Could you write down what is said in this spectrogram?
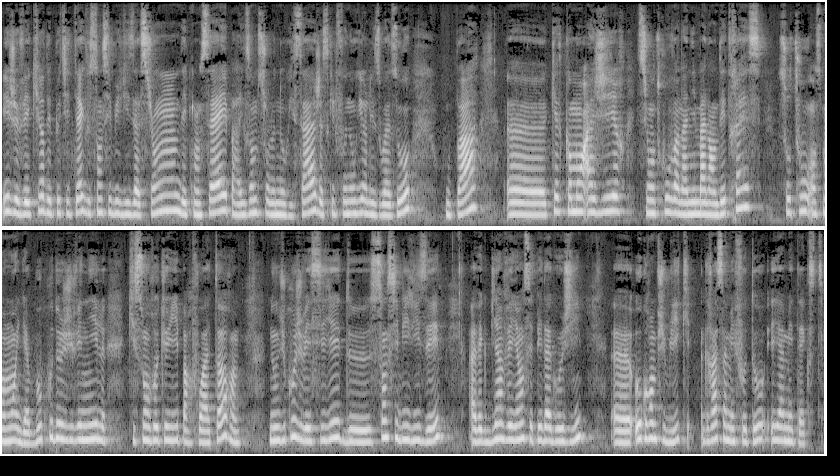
et je vais écrire des petits textes de sensibilisation, des conseils par exemple sur le nourrissage, est-ce qu'il faut nourrir les oiseaux ou pas, euh, comment agir si on trouve un animal en détresse, surtout en ce moment il y a beaucoup de juvéniles qui sont recueillis parfois à tort. Donc du coup je vais essayer de sensibiliser avec bienveillance et pédagogie euh, au grand public grâce à mes photos et à mes textes.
